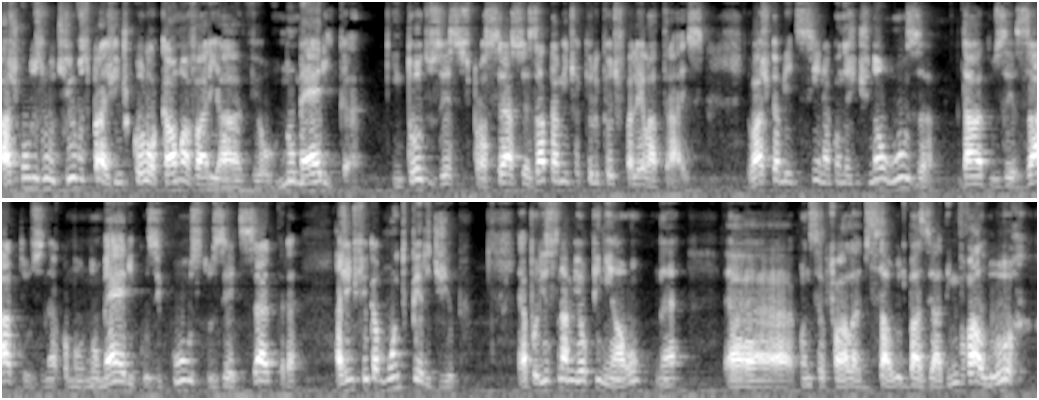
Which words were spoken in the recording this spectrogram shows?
acho que um dos motivos para a gente colocar uma variável numérica em todos esses processos é exatamente aquilo que eu te falei lá atrás. Eu acho que a medicina, quando a gente não usa dados exatos, né, como numéricos e custos etc., a gente fica muito perdido. É por isso, na minha opinião, né, é, quando você fala de saúde baseada em valor,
